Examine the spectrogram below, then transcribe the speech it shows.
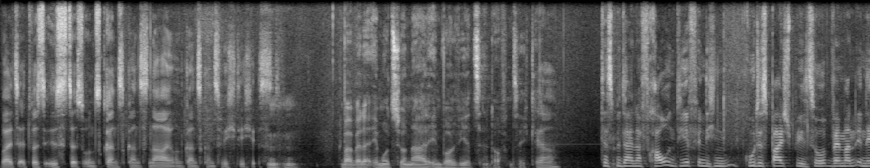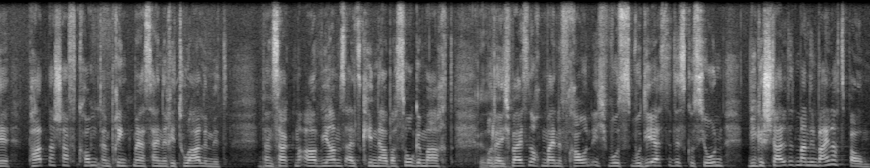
weil es etwas ist, das uns ganz, ganz nahe und ganz, ganz wichtig ist. Mhm. Weil wir da emotional involviert sind, offensichtlich. Ja. Das mit deiner Frau und dir finde ich ein gutes Beispiel. So, wenn man in eine Partnerschaft kommt, dann bringt man ja seine Rituale mit. Dann sagt man, ah, wir haben es als Kinder aber so gemacht. Genau. Oder ich weiß noch, meine Frau und ich, wo die erste Diskussion, wie gestaltet man den Weihnachtsbaum?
